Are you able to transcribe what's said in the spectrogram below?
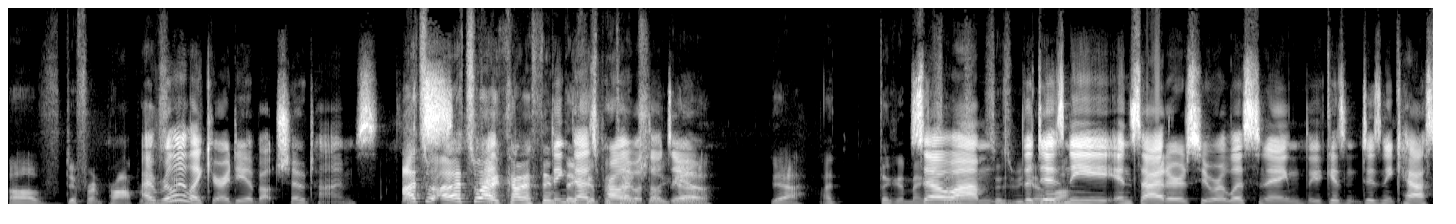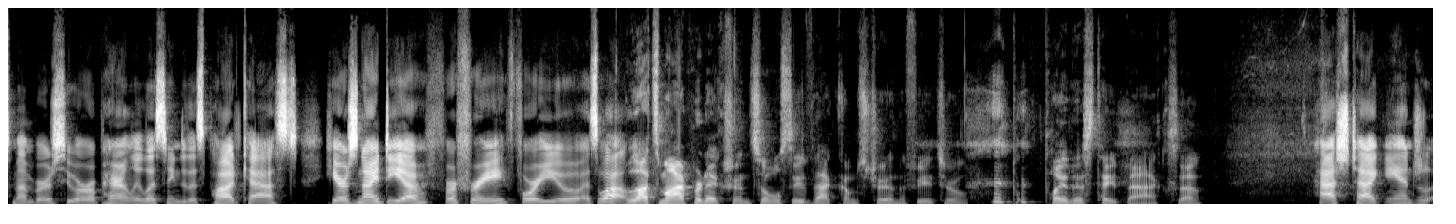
of different properties. I really here. like your idea about showtimes. That's what, that's what I, kind of think, think they that's could probably what potentially they'll do. go. Yeah, I think it makes So, sense. um, to be the doing well. Disney insiders who are listening, the Disney cast members who are apparently listening to this podcast, here's an idea for free for you as well. Well, that's my prediction. So we'll see if that comes true in the future. We'll p- play this tape back. So Hashtag Angel-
